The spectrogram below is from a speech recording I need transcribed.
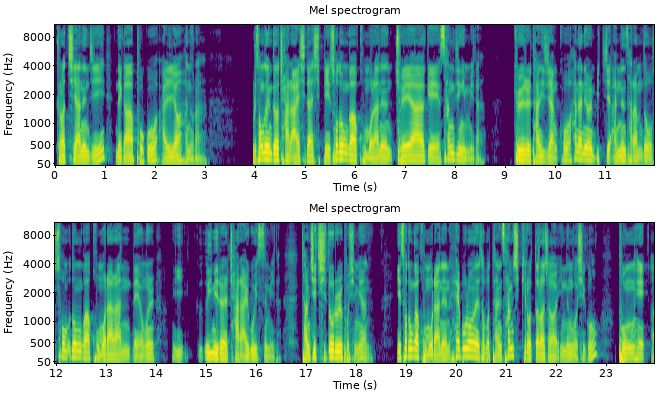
그렇지 않은지 내가 보고 알려 하노라. 우리 성도님도 잘 아시다시피 소돔과 고모라는 죄악의 상징입니다. 교회를 다니지 않고 하나님을 믿지 않는 사람도 소돔과 고모라라는 내용을 이 그 의미를 잘 알고 있습니다. 잠시 지도를 보시면 이 소돔과 고모라는 헤브론에서부터 한 30km 떨어져 있는 곳이고 동해 아,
